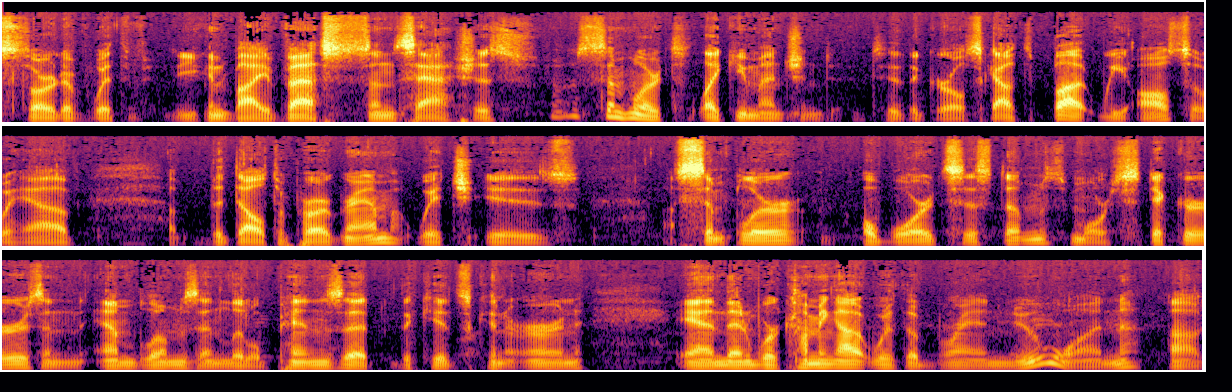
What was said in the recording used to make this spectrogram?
sort of with you can buy vests and sashes, similar to like you mentioned to the Girl Scouts. But we also have the Delta program, which is simpler award systems, more stickers and emblems and little pins that the kids can earn. And then we're coming out with a brand new one uh,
